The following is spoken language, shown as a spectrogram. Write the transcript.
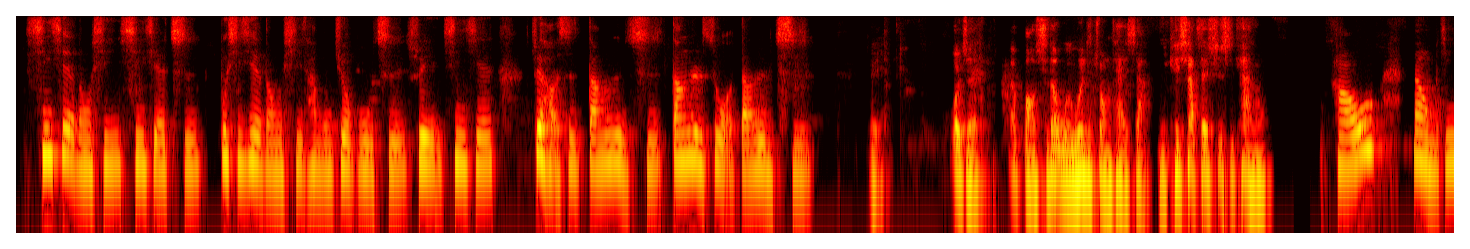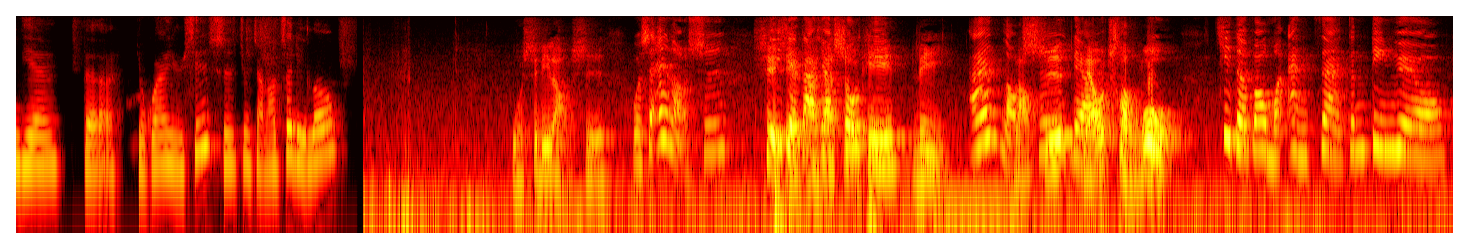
新鲜的东西新鲜吃，不新鲜的东西它们就不吃。所以新鲜最好是当日吃，当日做，当日吃。对，或者要保持到微温的状态下，你可以下次试试看哦。好，那我们今天的有关于鲜食就讲到这里喽。我是李老师，我是安老师，谢谢大家收听李安老师聊宠物。记得帮我们按赞跟订阅哦。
